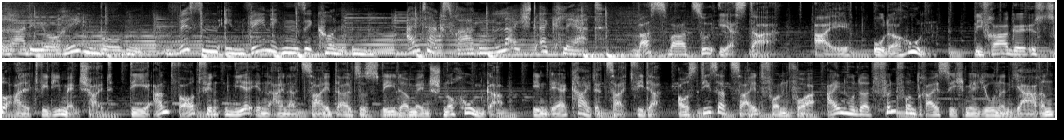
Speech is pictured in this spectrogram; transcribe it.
Radio Regenbogen. Wissen in wenigen Sekunden. Alltagsfragen leicht erklärt. Was war zuerst da? Ei oder Huhn? Die Frage ist so alt wie die Menschheit. Die Antwort finden wir in einer Zeit, als es weder Mensch noch Huhn gab. In der Kreidezeit wieder. Aus dieser Zeit von vor 135 Millionen Jahren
